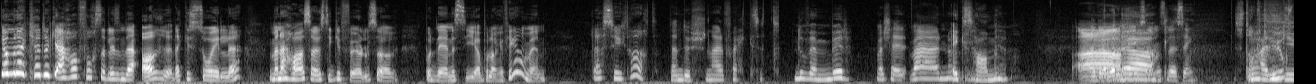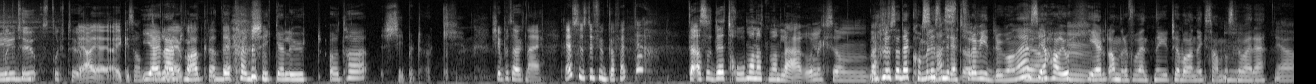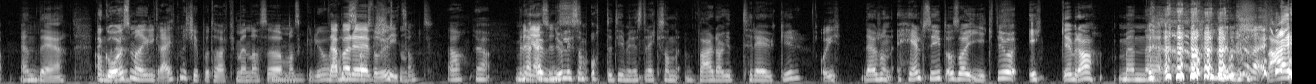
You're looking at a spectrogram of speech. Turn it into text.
Ja, men jeg kødder ikke. Jeg har fortsatt liksom det er. Det er ikke så ille. Men jeg har seriøst ikke følelser på den ene sida på langfingeren min. Det er sykt rart. Den dusjen er forhekset. November. Hva skjer? Hva er no Eksamen. Ja, det var mye Ja. eksamenslesing. Struktur, struktur, struktur. Ja, ja, ja, ikke sant? Jeg lærte meg at det kanskje ikke er lurt å ta skippertak. Skippertak, nei. Jeg syns det funka fett, jeg. Det, altså, det tror man at man lærer, liksom. Men hvert- pluss at jeg kommer liksom rett fra videregående, Ja. så jeg har jo Mm. helt andre forventninger til hva en eksamen skal være, Ja. enn det Det går jo som regel greit med chip og tak, men altså, man skulle jo Det er bare slitsomt. Ja. Men, Men jeg, jeg øvde jo liksom åtte timer i strekk sånn hver dag i tre uker. Oi. Det er jo sånn helt sykt, og så gikk det jo ikke bra. Men eh, Nei!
